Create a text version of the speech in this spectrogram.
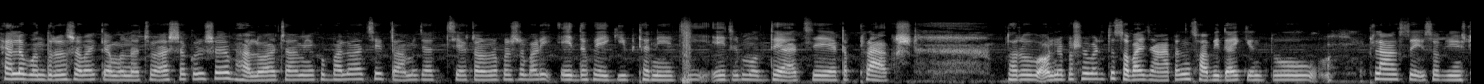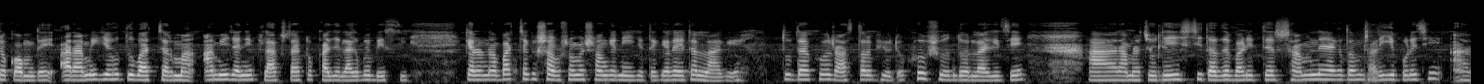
হ্যালো বন্ধুরা, সবাই কেমন আছো? আশা করি সবাই ভালো আছো আমি খুব ভালো আছি। তো আমি যাচ্ছি একটা অন্নপ্রাশন বাড়ি। এই দেখো, এই গিফটটা নিয়েছি। এর মধ্যে আছে একটা ফ্লাক্স। ধরো, অন্নপ্রাশন বাড়ি তো সবাই জামা প্যান্ট সবই দেয়, কিন্তু ফ্লাক্স এইসব জিনিসটা কম দেয়। আর আমি যেহেতু বাচ্চার মা আমি জানি ফ্লাক্সটা একটু কাজে লাগবে বেশি। কেননা বাচ্চাকে সবসময় সঙ্গে নিয়ে যেতে গেলে এটা লাগে। তো দেখো রাস্তার ভিউটা খুব সুন্দর লাগছে। আর আমরা চলে এসেছি তাদের বাড়িতে সামনে একদম দাঁড়িয়ে পড়েছি। আর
